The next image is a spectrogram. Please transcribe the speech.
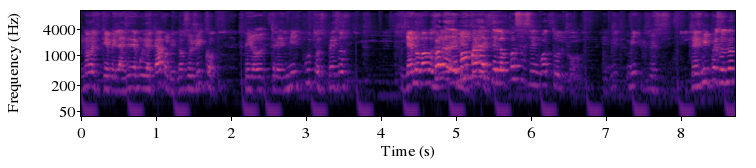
no es que me las dé de muy acá porque no soy rico, pero 3 mil putos pesos ya no vamos Para hablar de mamá, te lo pasas en Huatulco. Mi- pues, 3 mil pesos no,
